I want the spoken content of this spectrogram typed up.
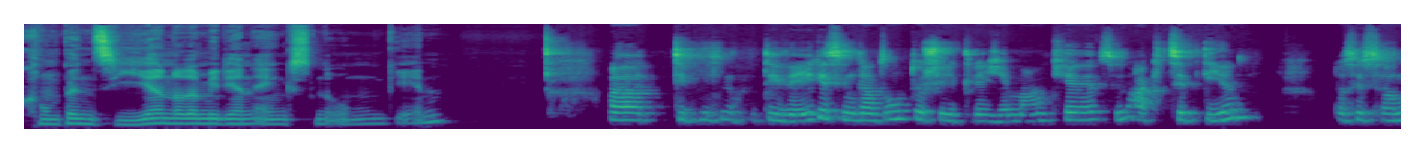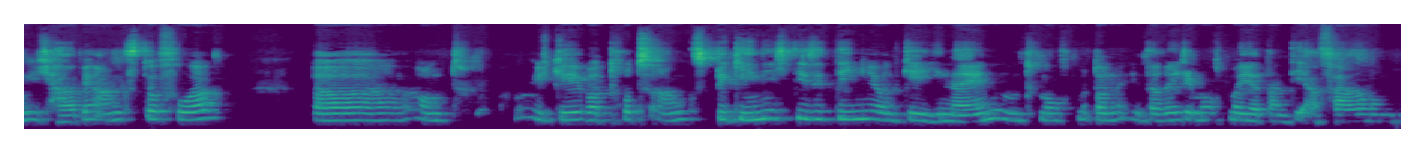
kompensieren oder mit ihren Ängsten umgehen? Äh, die, die Wege sind ganz unterschiedliche. Manche sind akzeptieren, dass sie sagen, ich habe Angst davor und ich gehe aber trotz Angst, beginne ich diese Dinge und gehe hinein und macht man dann, in der Regel macht man ja dann die Erfahrung,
